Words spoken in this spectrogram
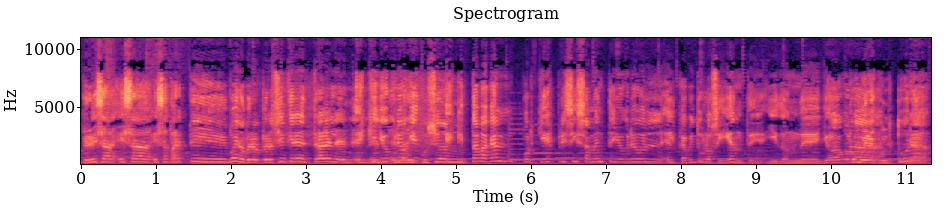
Pero esa, esa, esa parte, bueno, pero, pero sin querer entrar en, en- Es en- que yo en creo la que, discusión. es que está bacán porque es precisamente, yo creo, el, el capítulo siguiente y donde yo hago Como la, la cultura.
